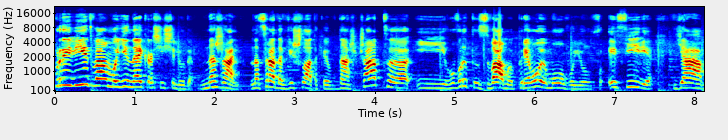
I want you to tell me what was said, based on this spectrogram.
Привіт вам, мої найкращіші люди. На жаль, Нацрада ввійшла таки в наш чат е, і говорити з вами прямою мовою в ефірі я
